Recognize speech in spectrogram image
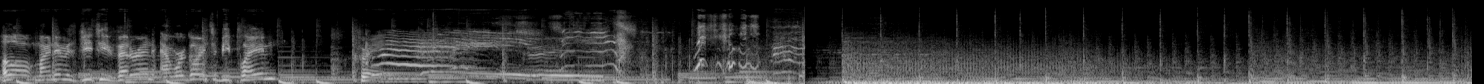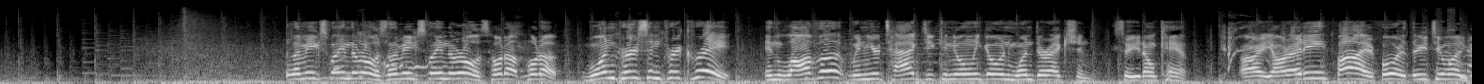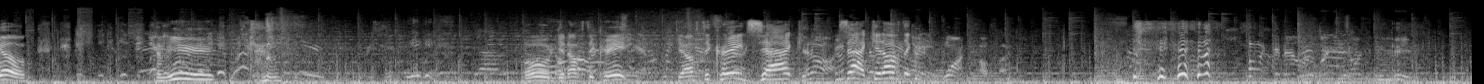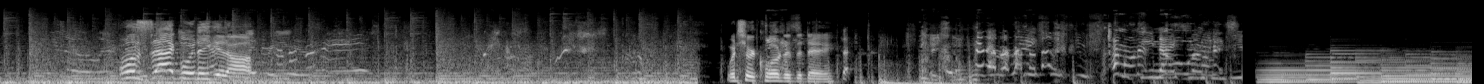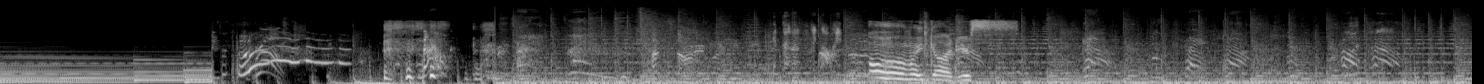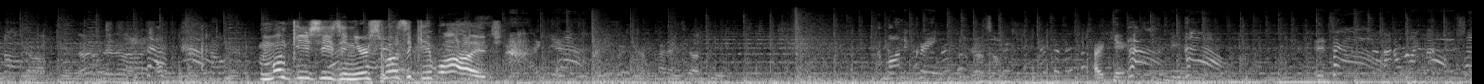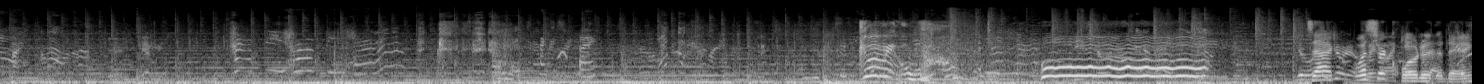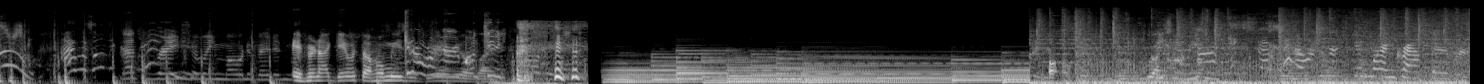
Hello, my name is GT Veteran, and we're going to be playing. Crate. Let me explain the rules. Let me explain the rules. Hold up, hold up. One person per crate. In lava, when you're tagged, you can only go in one direction, so you don't camp. All right, y'all ready? Five, four, three, two, one, go. Come here. oh, get off the crate. Get off the crate, Zach. Get off! Zach, get off the crate. One. Oh fuck. Fucking hell! Why are you talking to me? Well, Zach wouldn't get off. What's your quote of the day? Be nice monkeys. Oh my god, you're s- monkey season. You're supposed to keep watch. I'm on a crate. I can't. Zach, what's your quote of the day? That's racially motivated. If you're not gay with the homies, Get it's over here, real monkey! life. Minecraft server.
